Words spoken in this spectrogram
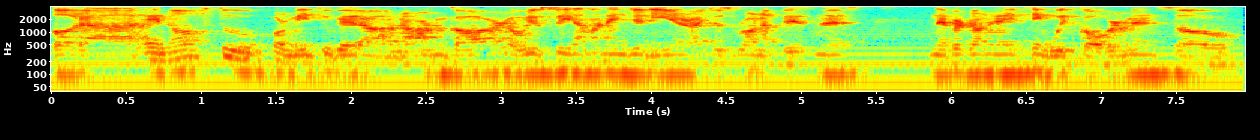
but uh, enough to for me to get an armed guard. Obviously, I'm an engineer. I just run a business. Never done anything with government, so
